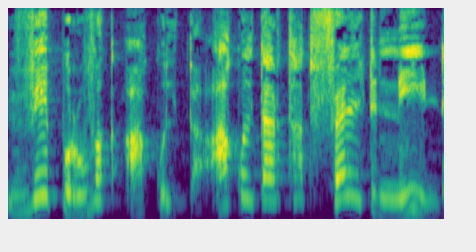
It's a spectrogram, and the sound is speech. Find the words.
वे पूर्वक आकुलता। आकुलता अर्थात फेल्ट नीड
